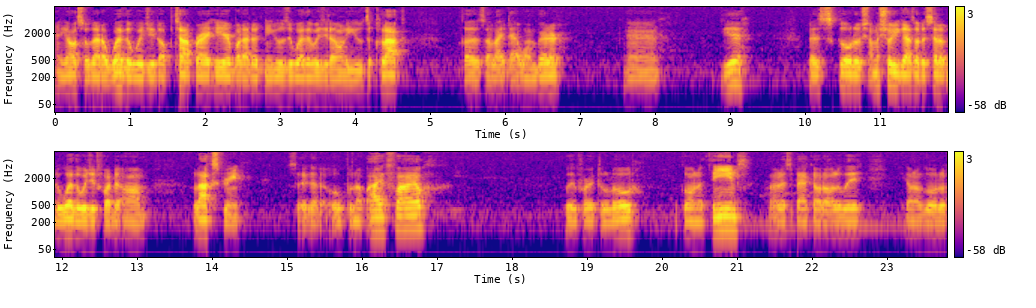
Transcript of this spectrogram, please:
And you also got a weather widget up top right here, but I didn't use the weather widget. I only use the clock because I like that one better. And yeah, let's go to. I'm gonna show you guys how to set up the weather widget for the um lock screen. So you gotta open up iFile, wait for it to load, go on into themes. Or let's back out all the way. You wanna go to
